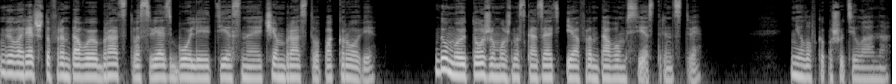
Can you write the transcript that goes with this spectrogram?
Говорят, что фронтовое братство — связь более тесная, чем братство по крови. Думаю, тоже можно сказать и о фронтовом сестринстве. Неловко пошутила она.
